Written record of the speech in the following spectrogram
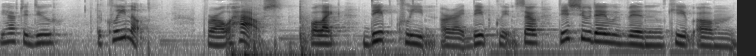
We have to do the cleanup for our house for like deep clean. All right deep clean. So this two days we've been keep um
